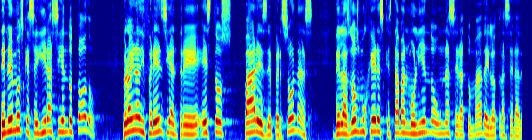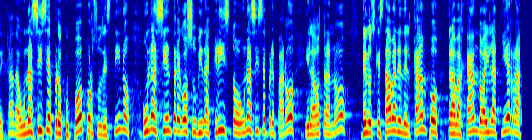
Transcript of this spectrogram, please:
Tenemos que seguir haciendo todo. Pero hay una diferencia entre estos pares de personas. De las dos mujeres que estaban moliendo, una será tomada y la otra será dejada. Una sí se preocupó por su destino, una sí entregó su vida a Cristo, una sí se preparó y la otra no. De los que estaban en el campo trabajando ahí la tierra,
